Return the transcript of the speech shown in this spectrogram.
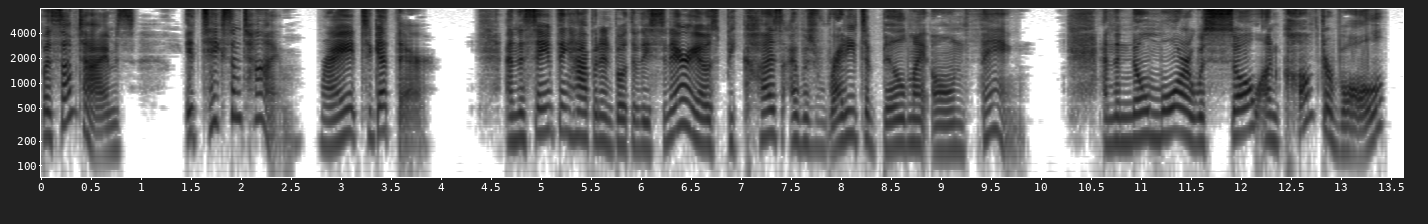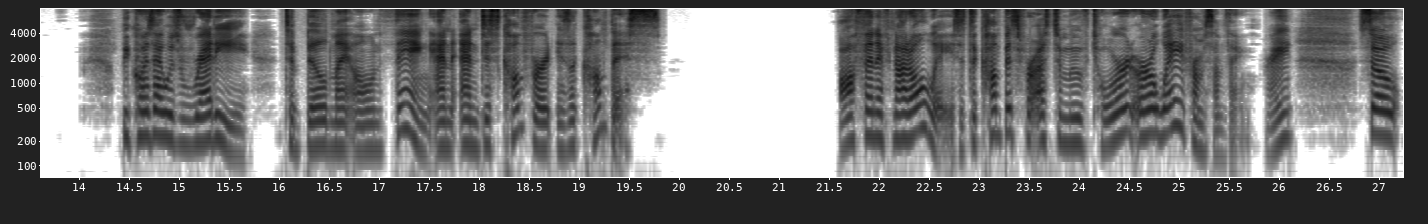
But sometimes it takes some time, right? To get there. And the same thing happened in both of these scenarios because I was ready to build my own thing. And the no more was so uncomfortable because I was ready to build my own thing. And, and discomfort is a compass. Often, if not always, it's a compass for us to move toward or away from something, right? So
